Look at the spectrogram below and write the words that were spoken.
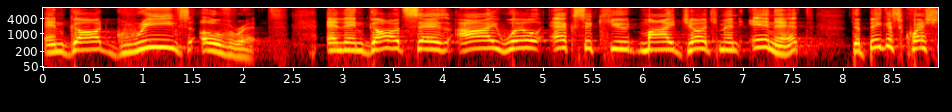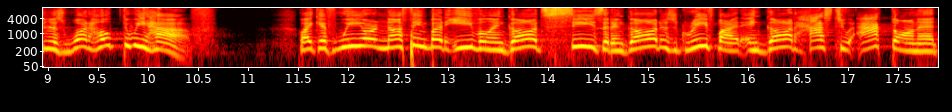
and God grieves over it. And then God says, I will execute my judgment in it. The biggest question is, what hope do we have? Like, if we are nothing but evil and God sees it and God is grieved by it and God has to act on it,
